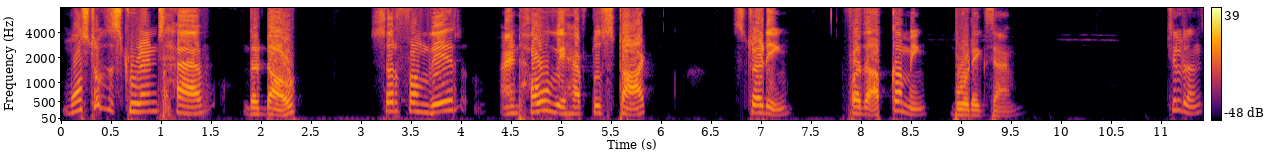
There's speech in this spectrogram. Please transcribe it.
most of the students have the doubt, sir from where and how we have to start studying for the upcoming board exam. Children,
